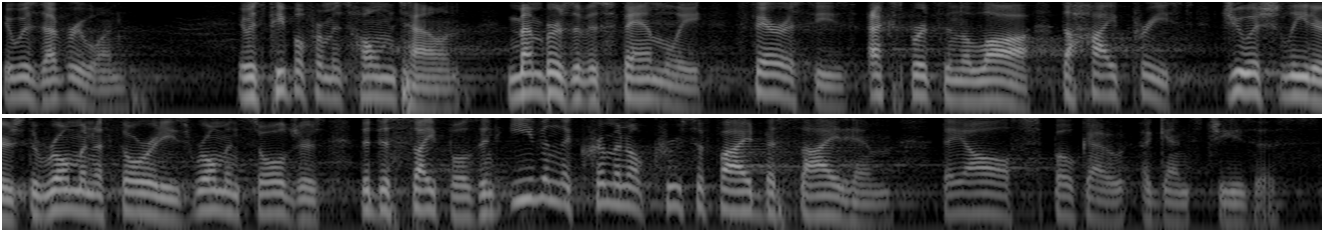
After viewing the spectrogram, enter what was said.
It was everyone. It was people from his hometown, members of his family, Pharisees, experts in the law, the high priest, Jewish leaders, the Roman authorities, Roman soldiers, the disciples, and even the criminal crucified beside him. They all spoke out against Jesus.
